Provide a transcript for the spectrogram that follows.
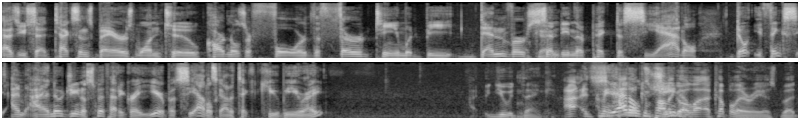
as you said, Texans, Bears, one, two, Cardinals are four. The third team would be Denver sending their pick to Seattle. Don't you think? I know Geno Smith had a great year, but Seattle's got to take a QB, right? You would think. I, how Seattle can probably go a, lot, a couple areas, but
